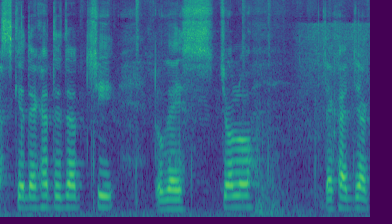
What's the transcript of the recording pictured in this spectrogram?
আজকে দেখাতে যাচ্ছি। তো গাইজ চলো, দেখা যাক।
